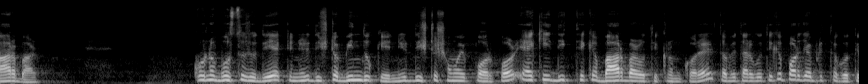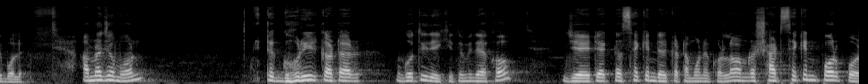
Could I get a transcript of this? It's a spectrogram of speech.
বারবার কোনো বস্তু যদি একটি নির্দিষ্ট বিন্দুকে নির্দিষ্ট সময় পর পর একই দিক থেকে বারবার অতিক্রম করে, তবে তার গতিকে পর্যাবৃত্ত গতি বলে। আমরা যেমন একটা ঘড়ির কাটার গতি দেখি, তুমি দেখো যে এটা একটা সেকেন্ডের কাটা মনে করলাম, আমরা ষাট সেকেন্ড পর পর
